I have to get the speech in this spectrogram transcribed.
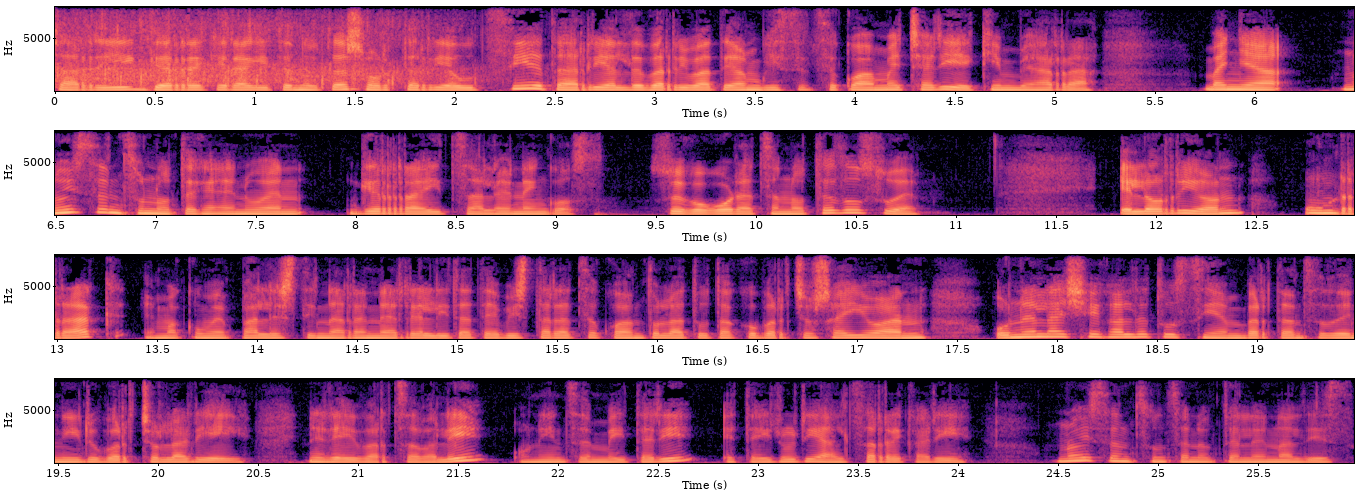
Sarri gerrek eragiten dute sorterria utzi eta herrialde berri batean bizitzeko ametsari ekin beharra. Baina, noiz entzun ote genuen gerra hitza lehenengoz? Zue gogoratzen ote duzue? Elorrion, Unrak, emakume palestinarren errealitatea biztaratzeko antolatutako bertso saioan, onela galdetu zien bertan zuden hiru bertsolariei, nire ibartzabali, onintzen beitari eta iruri altzarrekari. Noiz entzuntzen uten lehen aldiz,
